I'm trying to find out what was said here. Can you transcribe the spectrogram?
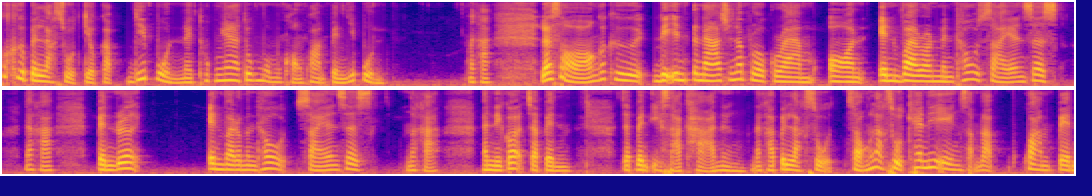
ก็คือเป็นหลักสูตรเกี่ยวกับญี่ปุ่นในทุกแง่ทุกมุมของความเป็นญี่ปุ่นนะคะและสองก็คือ the International Program on Environmental Sciences นะคะเป็นเรื่อง Environmental Sciences นะคะอันนี้ก็จะเป็นจะเป็นอีกสาขาหนึ่งนะคะเป็นหลักสูตร 2 หลักสูตรแค่นี้เองสำหรับความเป็น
